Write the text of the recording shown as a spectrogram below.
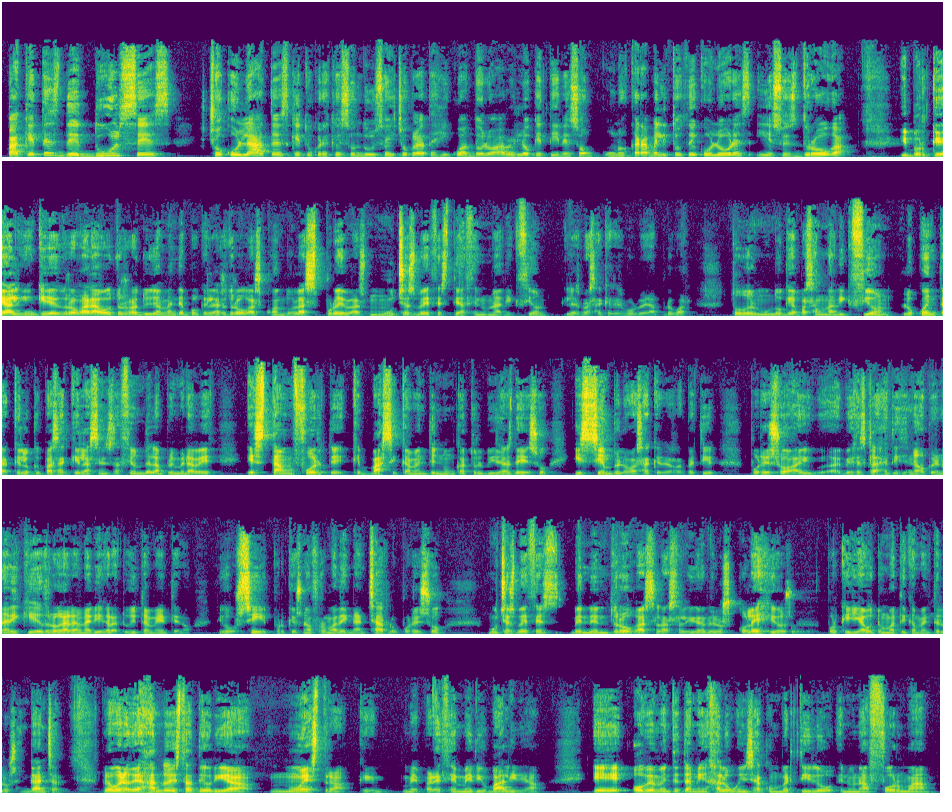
paquetes de dulces chocolates que tú crees que son dulces y chocolates y cuando lo abres lo que tiene son unos caramelitos de colores y eso es droga. ¿Y por qué alguien quiere drogar a otros gratuitamente? Porque las drogas, cuando las pruebas, muchas veces te hacen una adicción y las vas a querer volver a probar. Todo el mundo que ha pasado una adicción lo cuenta, que lo que pasa es que la sensación de la primera vez es tan fuerte que básicamente nunca te olvidas de eso y siempre lo vas a querer repetir. Por eso hay, hay veces que la gente dice, no, pero nadie quiere drogar a nadie gratuitamente, ¿no? Digo, sí, porque es una forma de engancharlo. Por eso Muchas veces venden drogas a la salida de los colegios porque ya automáticamente los enganchan. Pero bueno, dejando esta teoría nuestra, que me parece medio válida, eh, obviamente también Halloween se ha convertido en una forma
